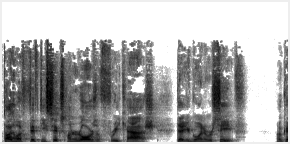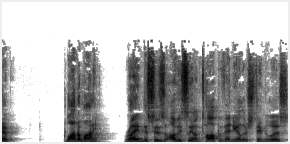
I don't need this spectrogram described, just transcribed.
talking about $5,600 of free cash that you're going to receive, okay? A lot of money, right? And this is obviously on top of any other stimulus,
